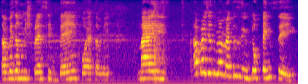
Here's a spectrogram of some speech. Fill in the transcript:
talvez eu não me expresse bem, corretamente. Mas a partir do momento assim que eu pensei,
